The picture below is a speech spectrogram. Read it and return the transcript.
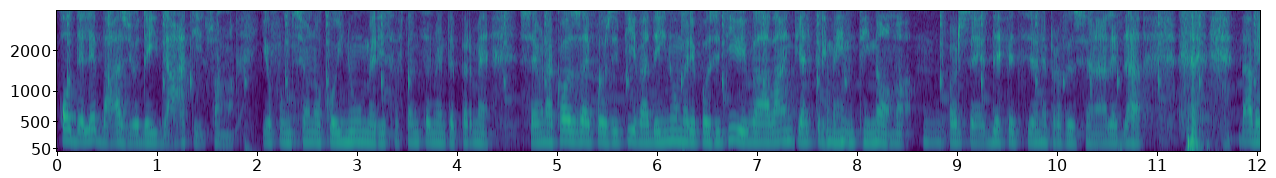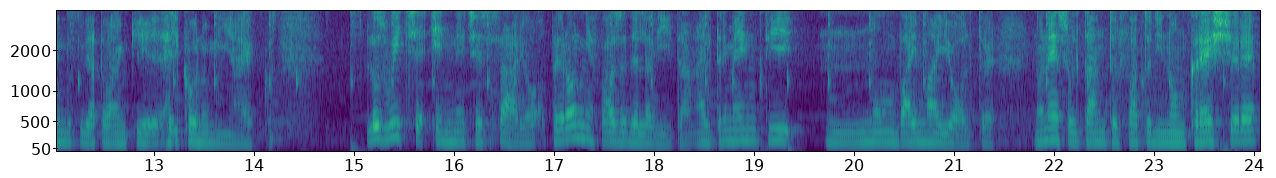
ho delle basi, ho dei dati, insomma io funziono con i numeri sostanzialmente per me, se una cosa è positiva, dei numeri positivi va avanti, altrimenti no, ma mm, forse è defezione professionale da, avendo studiato anche economia, ecco. Lo switch è necessario per ogni fase della vita, altrimenti mm, non vai mai oltre. Non è soltanto il fatto di non crescere,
